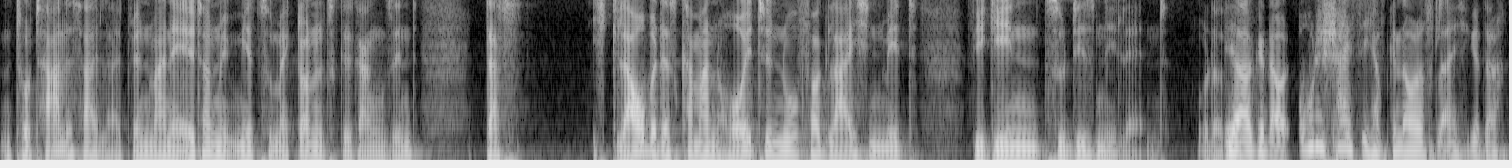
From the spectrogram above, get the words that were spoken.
Ein totales Highlight. Wenn meine Eltern mit mir zu McDonald's gegangen sind, das, ich glaube, das kann man heute nur vergleichen mit, wir gehen zu Disneyland. Oder so. Ja, genau. Ohne Scheiße, ich habe genau das Gleiche gedacht.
